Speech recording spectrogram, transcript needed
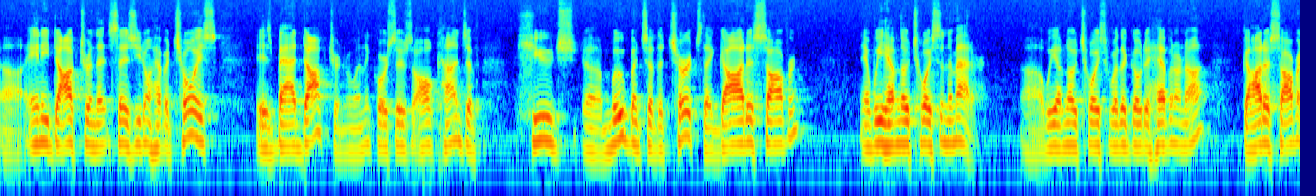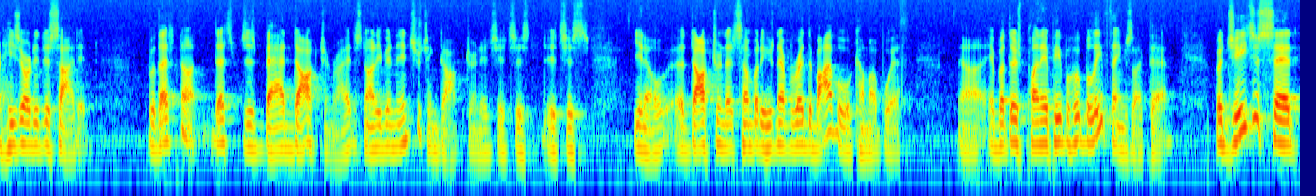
uh, any doctrine that says you don't have a choice is bad doctrine. When, of course, there's all kinds of huge uh, movements of the church that God is sovereign and we have no choice in the matter. Uh, we have no choice whether to go to heaven or not. God is sovereign. He's already decided. But that's not, that's just bad doctrine, right? It's not even an interesting doctrine. It's, it's, just, it's just, you know, a doctrine that somebody who's never read the Bible would come up with. Uh, but there's plenty of people who believe things like that. But Jesus said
